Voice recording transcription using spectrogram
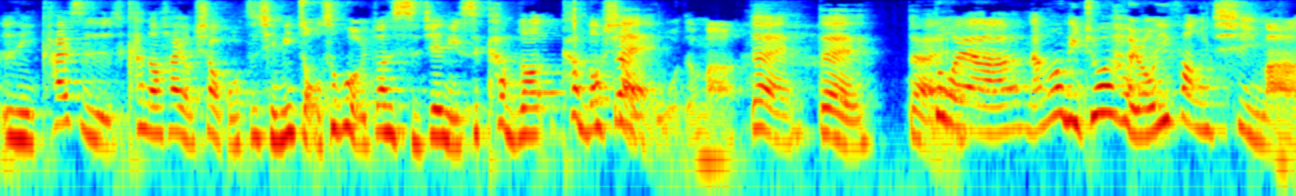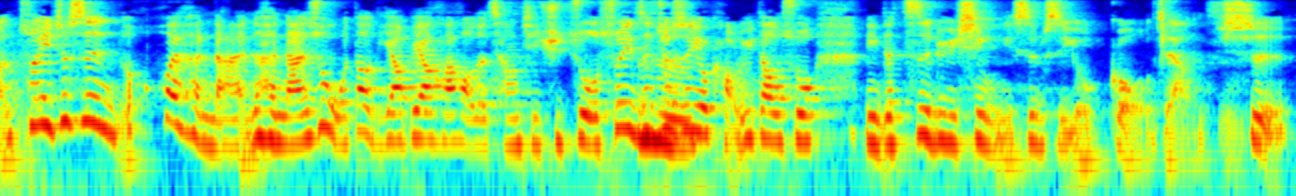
你开始看到它有效果之前，你总是会有一段时间你是看不到看不到效果的嘛？对对对对啊，然后你就会很容易放弃嘛，所以就是会很难很难说，我到底要不要好好的长期去做？所以这就是又考虑到说你的自律性，你是不是有够这样子？是，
